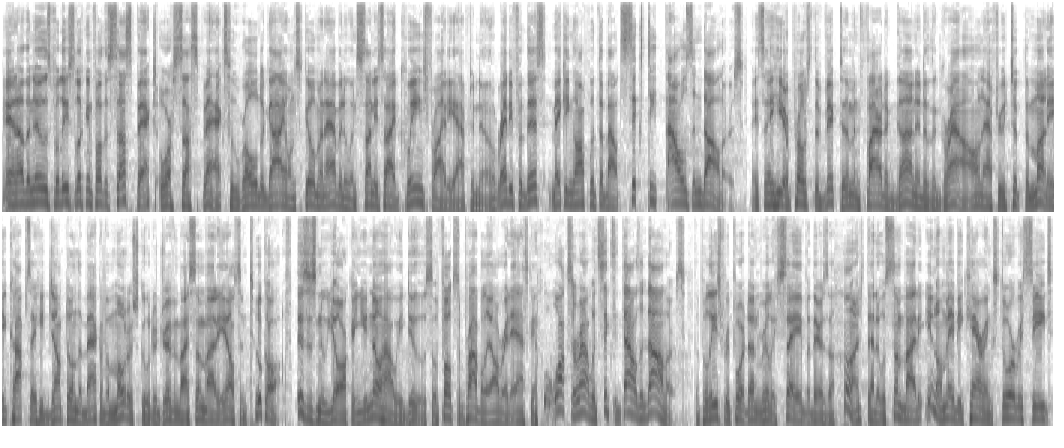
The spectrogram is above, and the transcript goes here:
In other news, police looking for the suspect or suspects who rolled a guy on Skillman Avenue in Sunnyside, Queens Friday afternoon. Ready for this? Making off with about $60,000. They say he approached the victim and fired a gun into the ground. After he took the money, cops say he jumped on the back of a motor scooter driven by somebody else and took off. This is New York, and you know how we do, so folks are probably already asking who walks around with $60,000? The police report doesn't really say, but there's a hunch that it was somebody, you know, maybe carrying store receipts,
